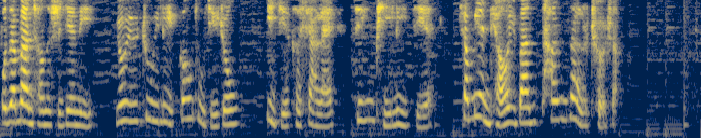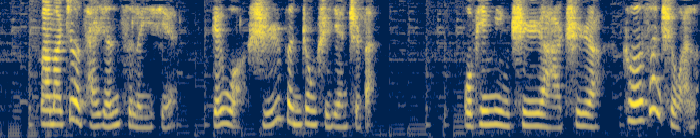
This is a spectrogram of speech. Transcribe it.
我在漫长的时间里，由于注意力高度集中，一节课下来精疲力竭，像面条一般瘫在了车上。妈妈这才仁慈了一些，给我十分钟时间吃饭。我拼命吃啊吃啊。可算吃完了，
